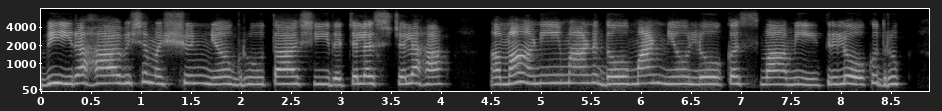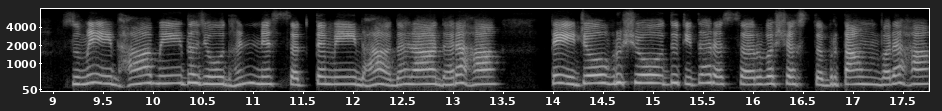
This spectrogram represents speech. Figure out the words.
वीरः विषमशून्यो घृता क्षीरचलश्चलः। अमानीमानदो मान्यो लोकस्वामी त्रिलोकधृक्। सुमेधा मेधजो धन्यः सत्यमेधाधराधरः। तेजो वृषो द्युतिधरः सर्वशस्त्रभृतां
